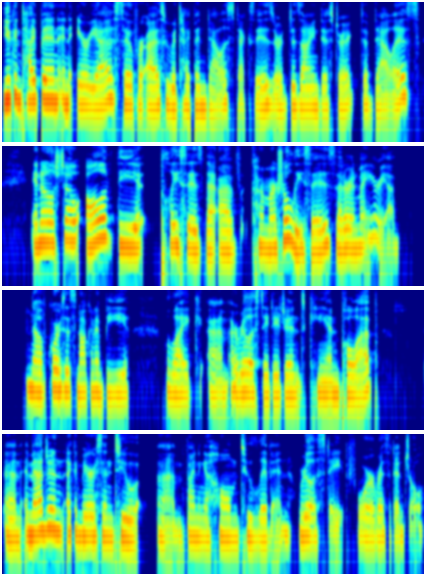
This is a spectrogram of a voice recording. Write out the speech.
You can type in an area. So for us, we would type in Dallas, Texas, or Design District of Dallas, and it'll show all of the places that have commercial leases that are in my area. Now, of course, it's not going to be like um, a real estate agent can pull up. Um, imagine a comparison to um, finding a home to live in, real estate for residential.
